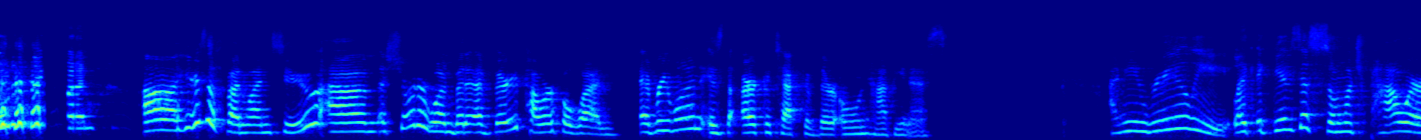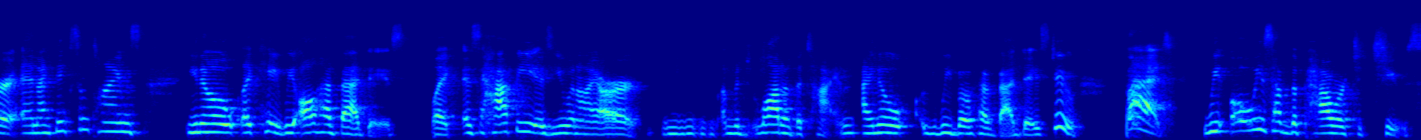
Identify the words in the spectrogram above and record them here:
one. uh, here's a fun one too. Um, a shorter one, but a very powerful one. Everyone is the architect of their own happiness. I mean, really, like it gives us so much power. And I think sometimes, you know, like, hey, we all have bad days like as happy as you and I are a lot of the time. I know we both have bad days too, but we always have the power to choose.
